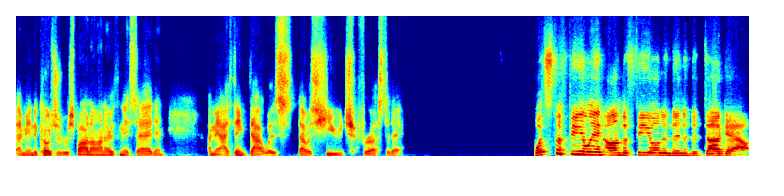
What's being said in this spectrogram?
I mean, the coaches were spot on everything they said, and I mean, I think that was that was huge for us today. What's the feeling on the field and then in the dugout?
